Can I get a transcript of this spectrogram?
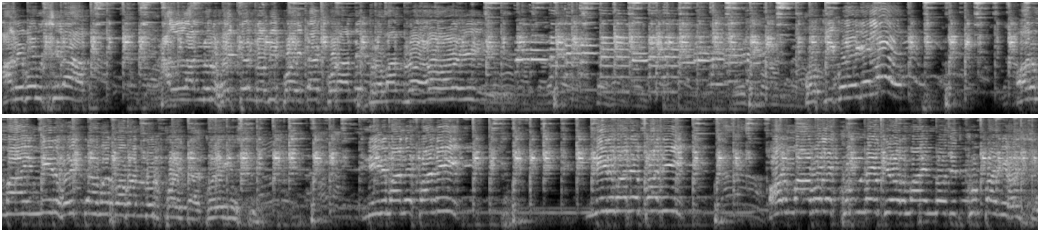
আমি বলছিলাম, আল্লাহ নূর হইতে নবী পয়দা কোরআনে প্রমাণ রয়। কি করে গেল? আর মায়ের হইতে আমার বাবার নূর পয়দা করে গেছে। নির্মাণে পানি নির্মাণে পানি। ওর মা বলে, খুব নদী, ওর মায়ের নদীর খুব পানি হয়েছে।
